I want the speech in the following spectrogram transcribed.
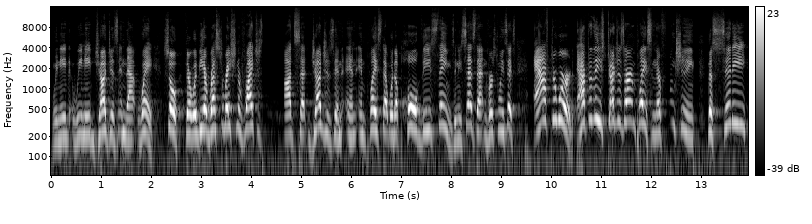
We need, we need judges in that way. So there would be a restoration of righteousness God set judges in, in, in place that would uphold these things. And he says that in verse 26. Afterward, after these judges are in place and they're functioning, the city,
